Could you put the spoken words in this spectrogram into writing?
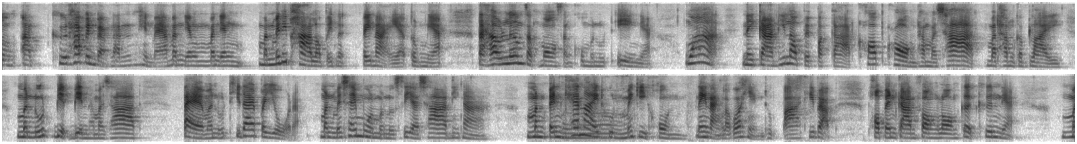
ออะคือถ้าเป็นแบบนั้นเห็นไหมมันยังมันยังมันไม่ได้พาเราไปไปไหนอะตรงเนี้ย แต่ถ้าเราเริ่มจากมองสังคมมนุษย์เองเนี่ยว่าในการที่เราไปประกาศครอบครองธรรมชาติ มาทำกำไร มนุษย์เบียดเบียนธรรมชาติ แต่มนุษย์ที่ได้ประโยชน์อะมันไม่ใช่มวลมนุษยชาตินี่นา มันเป็นแค่นายทุนไม่กี่คน ในหนังเราก็เห็นถูกปะที่แบบ พอเป็นการฟ้องร้องเกิดขึ้นเนี่ย ม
